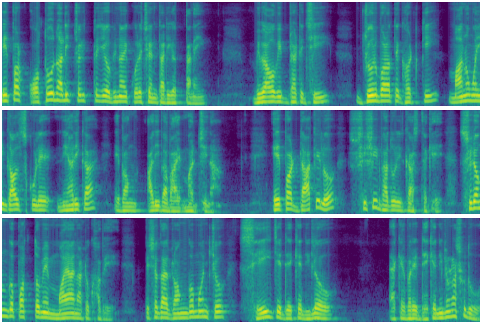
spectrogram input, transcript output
এরপর কত নারীর চরিত্রে যে অভিনয় করেছেন তার ইয়ত্তা নেই। বিবাহ বিভ্রাটে ঝি, জোর বড়াতে ঘটকি, মানময়ী গার্লস স্কুলে নিহারিকা এবং আলিবাবায় মার্জিনা। এরপর ডাক এলো শিশির ভাদুরীর কাছ থেকে, শ্রীরঙ্গপত্তমে মায়া নাটক হবে। পেশাদার রঙ্গমঞ্চ সেই যে ডেকে নিল, একেবারে ডেকে নিল না শুধু,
